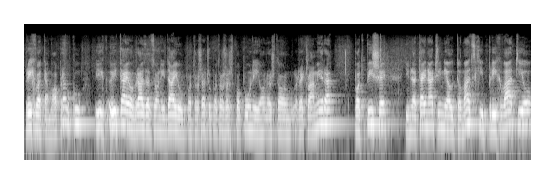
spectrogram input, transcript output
prihvatam opravku i, i taj obrazac oni daju potrošaču, potrošač popuni ono što on reklamira, potpiše i na taj način je automatski prihvatio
